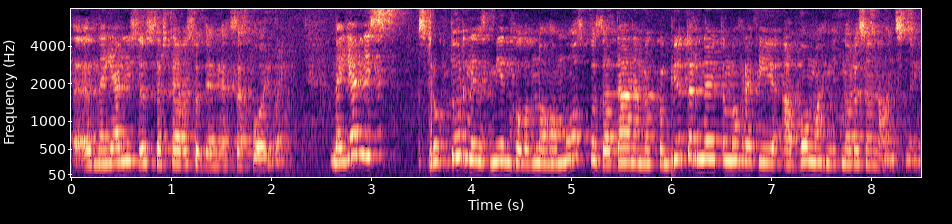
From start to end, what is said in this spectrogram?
е, наявністю серцево-судинних захворювань, наявність структурних змін головного мозку за даними комп'ютерної томографії або магнітно-резонансної,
